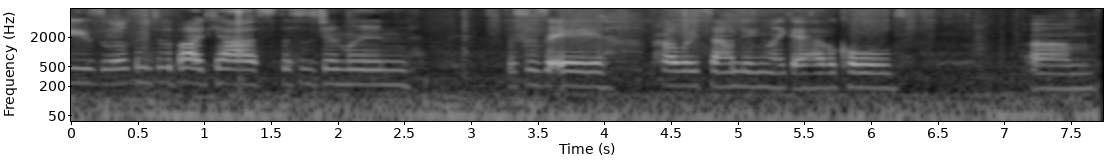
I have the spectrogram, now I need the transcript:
Welcome to the podcast. This is Jinlin. This is a probably sounding like I have a cold. Um,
